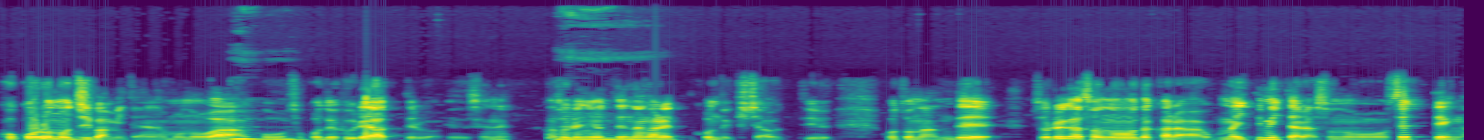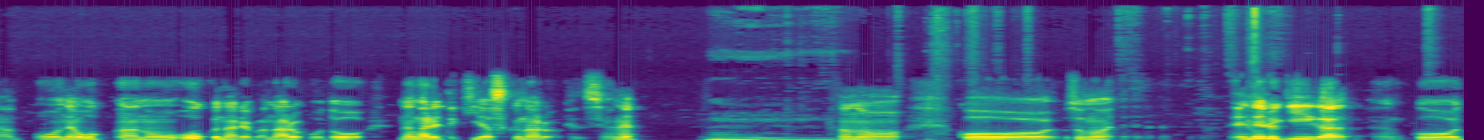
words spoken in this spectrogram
心の磁場みたいなものは、こう、そこで触れ合ってるわけですよね。それによって流れ込んできちゃうっていうことなんで、それがその、だから、まあ、言ってみたら、その、接点が、ね、あの、多くなればなるほど、流れてきやすくなるわけですよね。うん。その、こう、その、エネルギーが、こ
